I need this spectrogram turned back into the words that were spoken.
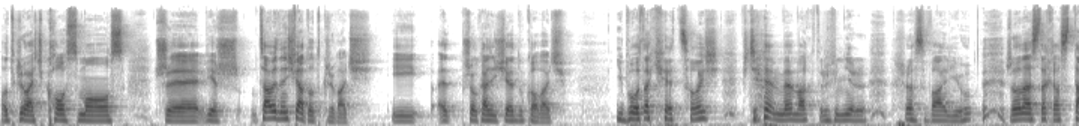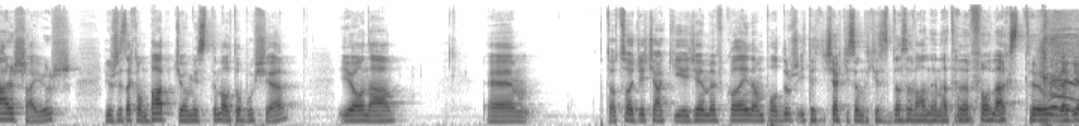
odkrywać kosmos, czy wiesz, cały ten świat odkrywać i e, przy okazji się edukować. I było takie coś, widziałem mema, który mnie rozwalił, że ona jest taka starsza już, już jest taką babcią, jest w tym autobusie i ona... em, to co dzieciaki, jedziemy w kolejną podróż i te dzieciaki są takie zbazowane na telefonach z tyłu i takie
